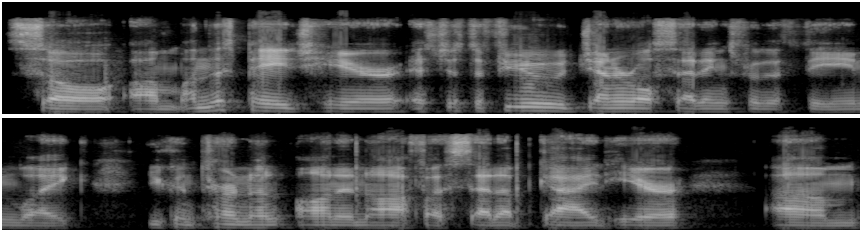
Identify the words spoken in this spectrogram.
So um, on this page here, it's just a few general settings for the theme, like you can turn on and off a setup guide here. Um,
